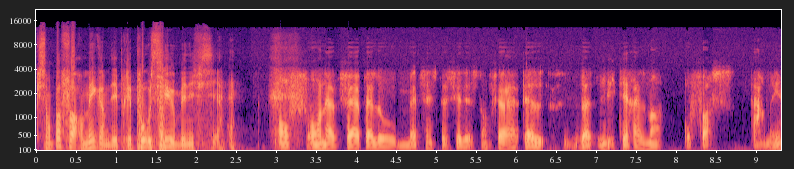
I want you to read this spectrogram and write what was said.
qui sont pas formés comme des préposés aux bénéficiaires. On, a fait appel aux médecins spécialistes. On fait appel là, littéralement aux forces armées.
